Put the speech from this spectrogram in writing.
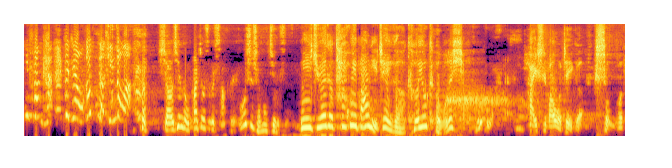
你放开！再这样，我告诉小秦总了。哼，小秦总他就是个傻人，不是什么救赎。你觉得他会保你这个可有可无的小主管，还是保我这个手握大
